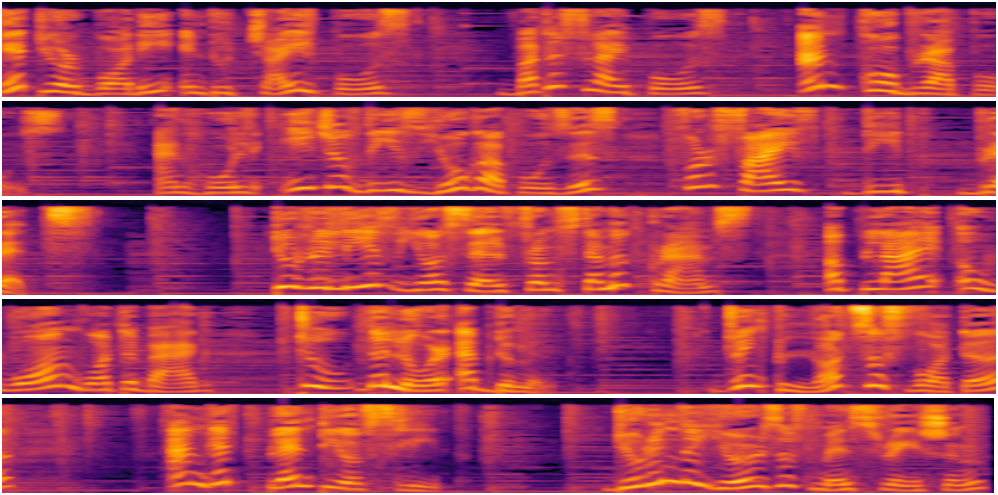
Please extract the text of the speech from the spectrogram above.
Get your body into child pose, butterfly pose, and cobra pose, and hold each of these yoga poses for 5 deep breaths. To relieve yourself from stomach cramps, apply a warm water bag to the lower abdomen. Drink lots of water and get plenty of sleep. During the years of menstruation,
